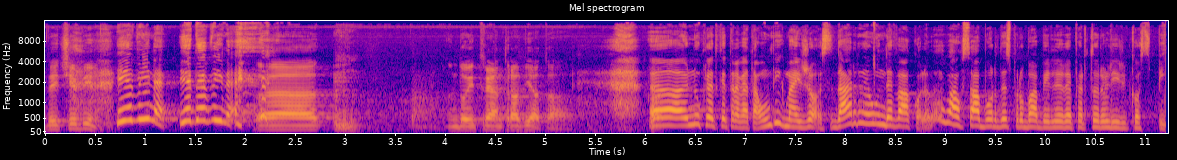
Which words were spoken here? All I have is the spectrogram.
Deci e bine. e bine, e de bine. Uh, în 2-3 ani traviata. Uh, nu cred că traviata, un pic mai jos, dar undeva acolo. O să abordez probabil repertoriul liricospii.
